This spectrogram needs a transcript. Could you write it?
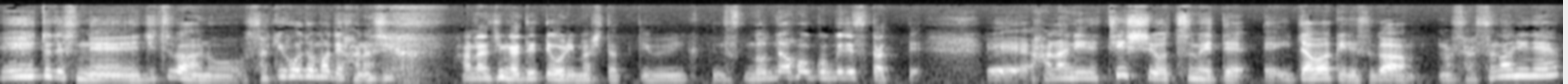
えーとですね、実はあの、先ほどまで鼻血が、鼻血が出ておりましたっていう、どんな報告ですかって、えー、鼻にね、ティッシュを詰めていたわけですが、さすがにね、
